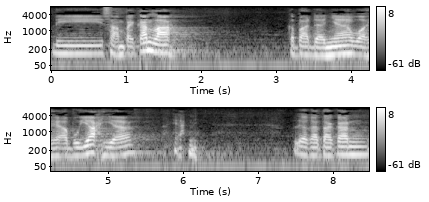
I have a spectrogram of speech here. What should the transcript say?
disampaikanlah kepadanya Wahai Abu Yahya Beliau katakan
